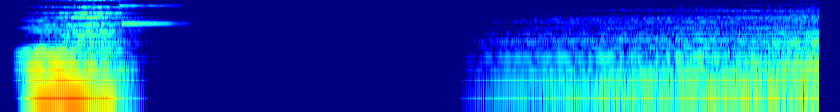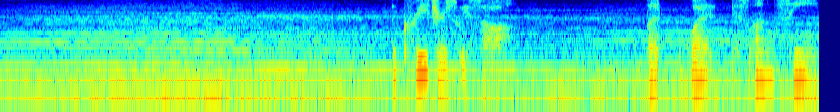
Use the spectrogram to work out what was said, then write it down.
The creatures we saw. But what is unseen?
